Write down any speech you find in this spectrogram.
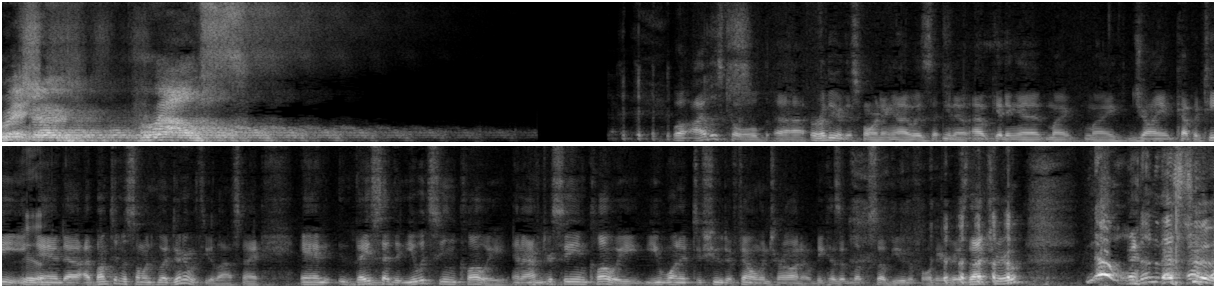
Richard Crouse. Well, I was told uh, earlier this morning. I was, you know, out getting a, my my giant cup of tea, Yeah. and uh, I bumped into someone who had dinner with you last night, and they said that you had seen Chloe, and after seeing Chloe, you wanted to shoot a film in Toronto because it looked so beautiful here. Is that true? No, none of that's true.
